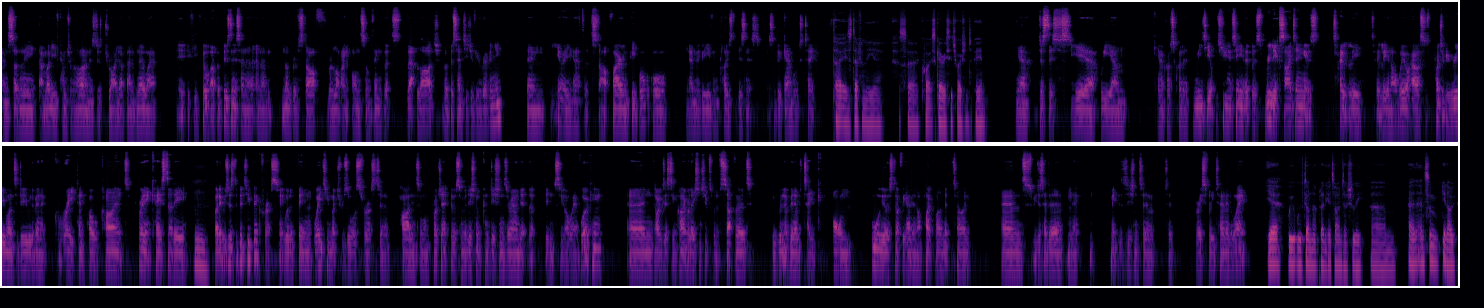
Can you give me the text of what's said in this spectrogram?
and suddenly that money you've come to rely on is just dried up out of nowhere. If you've built up a business and a, and a number of staff relying on something that's that large of a percentage of your revenue, then you know you're going to have to start firing people, or you know maybe even close the business. It's a big gamble to take. That is definitely a that's a quite scary situation to be in. Yeah, just this year we um, came across quite a meaty opportunity that was really exciting. It was totally, totally in our wheelhouse. It was a project we really wanted to do. Would have been a great tentpole client, brilliant case study, mm. but it was just a bit too big for us. It would have been way too much resource for us to pile into one project. There were some additional conditions around it that didn't suit our way of working, and our existing client relationships would have suffered. We wouldn't have been able to take on all the other stuff we had in our pipeline at the time, and we just had to, you know, make the decision to to gracefully turn it away. Yeah, we we've done that plenty of times actually, um, and and some you know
